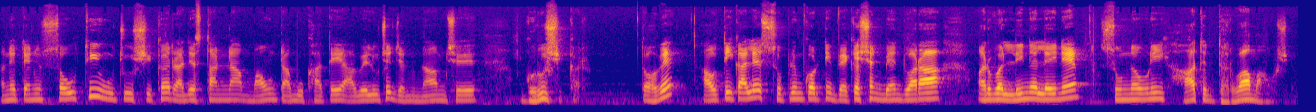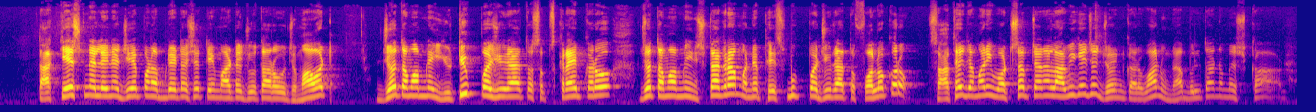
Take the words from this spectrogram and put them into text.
અને તેનું સૌથી ઊંચું શિખર રાજસ્થાનના માઉન્ટ આબુ ખાતે આવેલું છે, જેનું નામ છે ગુરુ શિખર તો હવે આવતીકાલે સુપ્રીમ કોર્ટની વેકેશન બેન દ્વારા અરવલ્લીને લઈને સુનાવણી હાથ ધરવામાં આવશે. તો આ કેસને લઈને જે પણ અપડેટ હશે તે માટે જોતા રહો જમાવટ. જો તમામને યુટ્યુબ પર જોઈ રહ્યા તો સબસ્ક્રાઇબ કરો. જો તમામને ઇન્સ્ટાગ્રામ અને ફેસબુક પર જોઈ રહ્યા તો ફોલો કરો. સાથે જ અમારી વોટ્સઅપ ચેનલ આવી ગઈ છે. જોઈન કરવાનું ના ભૂલતા. નમસ્કાર.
